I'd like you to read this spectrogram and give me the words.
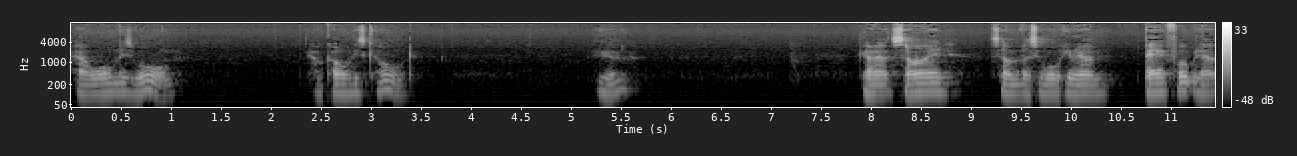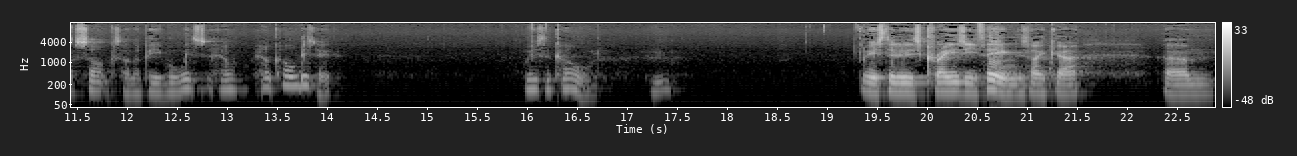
How warm is warm? How cold is cold? Go outside. Some of us are walking around barefoot without socks. Other people with. How how cold is it? Where's the cold? Hmm? We used to do these crazy things like. Uh, um,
